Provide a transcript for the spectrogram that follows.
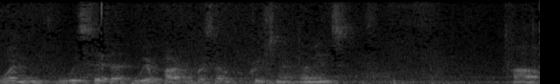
when we say that we're part and parcel of Krishna, that means uh,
